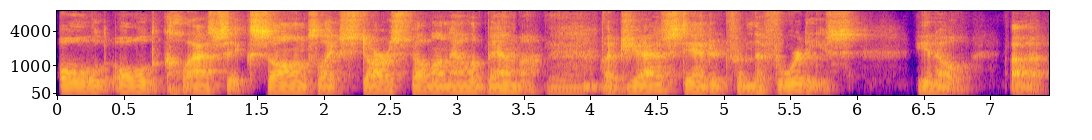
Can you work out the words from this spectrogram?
old old classic songs like "Stars Fell on Alabama," a jazz standard from the '40s. You know, uh,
